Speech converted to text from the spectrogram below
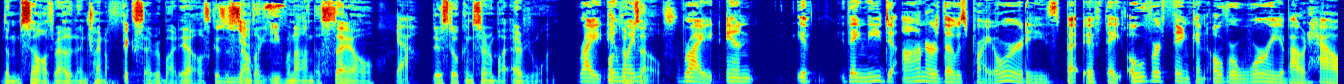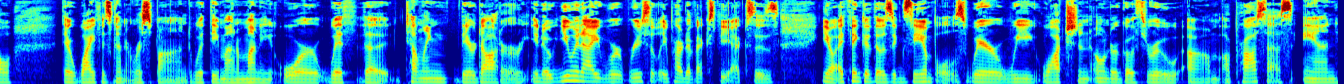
themselves rather than trying to fix everybody else. Because it sounds like even on the sale, Yeah. they're still concerned about everyone. Right. but and when, themselves. right. And if they need to honor those priorities, but if they overthink and over worry about how their wife is going to respond with the amount of money or with the telling their daughter, you know, you and I were recently part of XPX is, you know, I think of those examples where we watched an owner go through um, a process and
